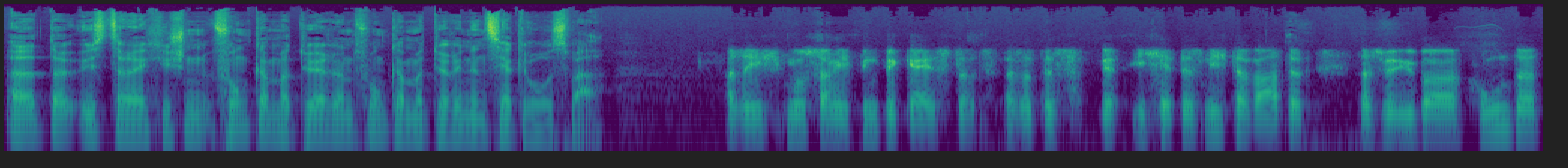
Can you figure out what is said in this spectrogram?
äh, der österreichischen Funkamateure und Funkamateurinnen sehr groß war. Also ich muss sagen, ich bin begeistert. Also das, ich hätte es nicht erwartet, dass wir über 100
